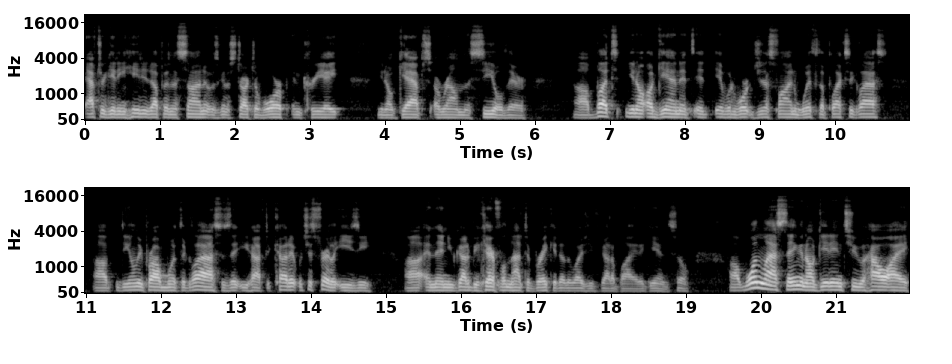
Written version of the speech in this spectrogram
after getting heated up in the sun, it was going to start to warp and create, you know, gaps around the seal there. Uh, but, you know, again, it, it, it would work just fine with the plexiglass. Uh, the only problem with the glass is that you have to cut it, which is fairly easy. Uh, and then you've got to be careful not to break it, otherwise you've got to buy it again. So uh, one last thing, and I'll get into how I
